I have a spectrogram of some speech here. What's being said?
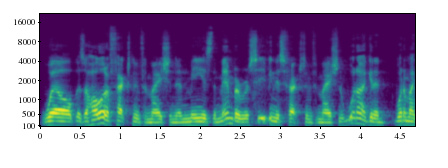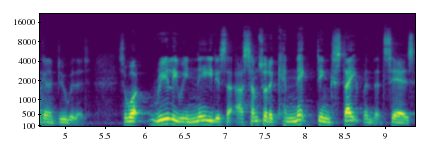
well, there's a whole lot of factual information, and me as the member receiving this factual information, what, am I going to, what am I going to do with it? So, what really we need is a, a, some sort of connecting statement that says,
